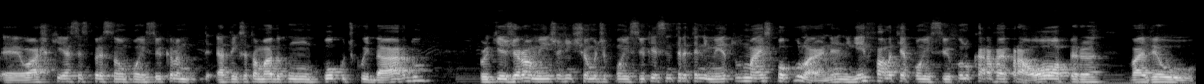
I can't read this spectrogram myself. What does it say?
É, eu acho que essa expressão põe circo, ela, ela, tem que ser tomada com um pouco de cuidado, porque geralmente a gente chama de põe circo esse entretenimento mais popular, né? Ninguém fala que é põe circo quando o cara vai pra ópera, vai ver o,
